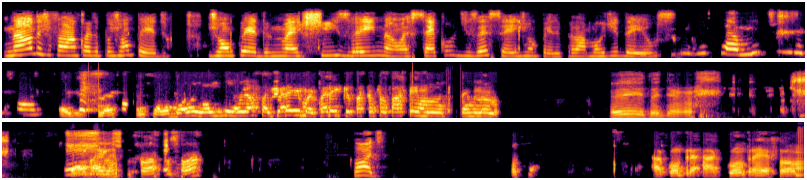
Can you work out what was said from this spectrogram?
Não, deixa eu falar uma coisa pro João Pedro. João Pedro, não é XVI, não. É século XVI, João Pedro, pelo amor de Deus. É mentira, cara. É isso, né? Vou falar bola logo, vou já sair. Peraí, mãe, peraí, que tá, tá, tá terminando, tá terminando. Eita, Jean. Vai, vai, vai, posso falar? Posso falar? Pode? A contra a contra-reforma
